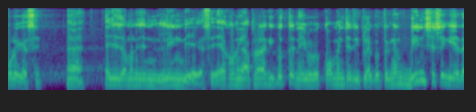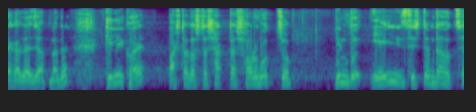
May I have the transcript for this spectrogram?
করে গেছে। হ্যাঁ এই যে যেমন এই যে লিঙ্ক দিয়ে গেছে। এখন আপনারা কি করতেন? এইভাবে কমেন্টে রিপ্লাই করতেন। কিন্তু দিন শেষে গিয়ে দেখা যায় যে আপনাদের ক্লিক হয় পাঁচটা, দশটা ষাটটা সর্বোচ্চ। কিন্তু এই সিস্টেমটা হচ্ছে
